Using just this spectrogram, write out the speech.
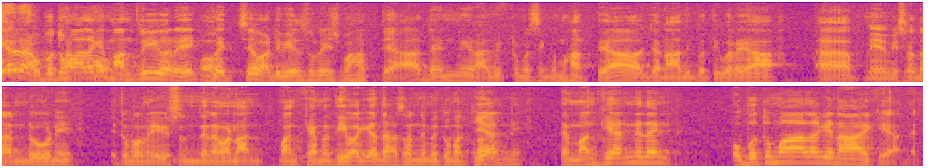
ගන්න. ඔබතුමාලගේ ඔව්. වෙච්ච වඩිවේල් සුරේෂ් මහත්තයා දැන් මේ රනිල් වික්‍රමසිංහ මහත්තයා ජනාධිපතිවරයා මේ විසඳන්න ඕනේ. එතුම මේ විසුන් දෙනවනම් මං කැමති වගේ අදහසන්න මෙතුම කියන්නේ. දැන් මං කියන්නේ දැන් ඔබතුමාලගේ නායකයා දැන්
